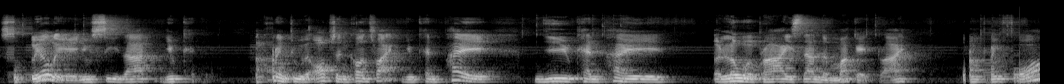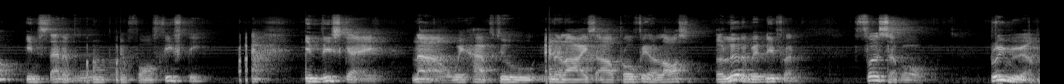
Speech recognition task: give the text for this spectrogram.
So clearly you see that you can, according to the option contract, you can pay you can pay a lower price than the market, right? 1.4 instead of 1.450. Right? In this case, now we have to analyze our profit or loss a little bit different. First of all, premium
